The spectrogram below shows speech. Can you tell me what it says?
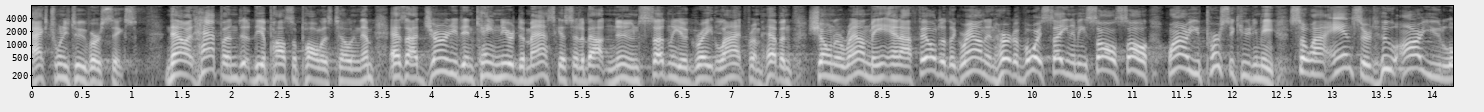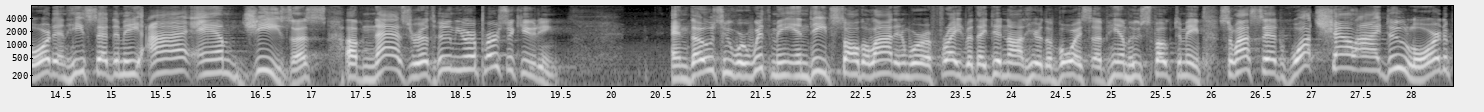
Acts 22, verse 6. Now it happened, the Apostle Paul is telling them, as I journeyed and came near Damascus at about noon, suddenly a great light from heaven shone around me, and I fell to the ground and heard a voice saying to me, Saul, Saul, why are you persecuting me? So I answered, Who are you, Lord? And he said to me, I am Jesus of Nazareth, whom you are persecuting. And those who were with me indeed saw the light and were afraid, but they did not hear the voice of him who spoke to me. So I said, What shall I do, Lord?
